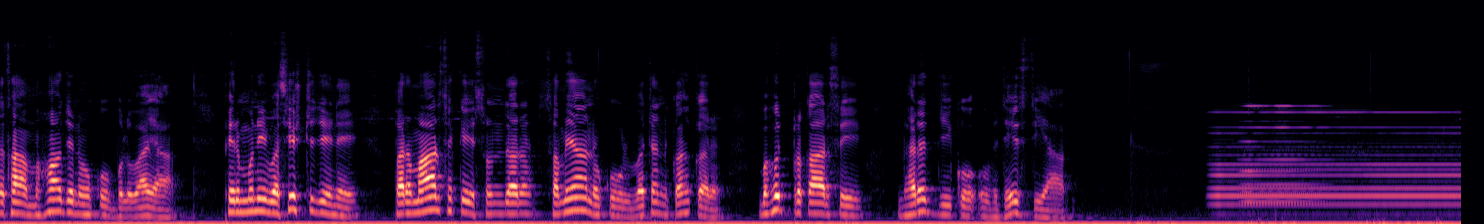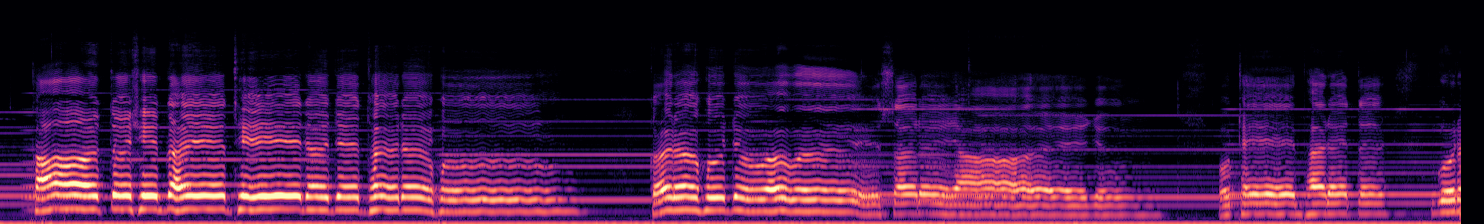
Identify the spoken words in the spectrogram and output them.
तथा महाजनों को बुलवाया। फिर मुनि वशिष्ठ जी ने परमार्थ के सुंदर समयानुकूल वचन कहकर बहुत प्रकार से भरत जी को उपदेश दिया। कात हृदय हो करहु जो अवसर उठे भरत गुर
